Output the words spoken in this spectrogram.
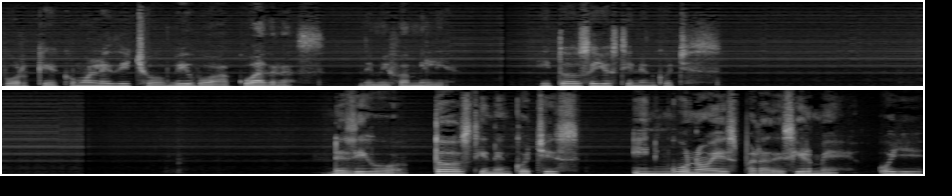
Porque como le he dicho, vivo a cuadras de mi familia y todos ellos tienen coches. Les digo, todos tienen coches y ninguno es para decirme, oye,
